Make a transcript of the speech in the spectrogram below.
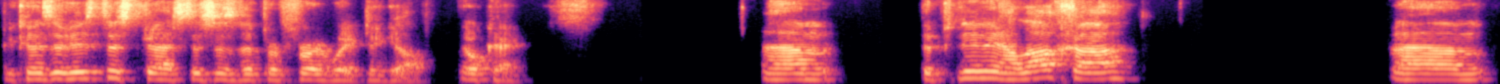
because of his distress. This is the preferred way to go. Okay. Um, the Peninei Halacha um,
